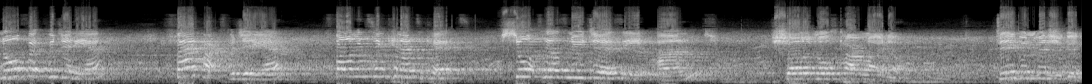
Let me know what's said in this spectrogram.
Norfolk, Virginia, Fairfax, Virginia, Farmington, Connecticut, Short Hills, New Jersey, and Charlotte, North Carolina. Dearborn, Michigan.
